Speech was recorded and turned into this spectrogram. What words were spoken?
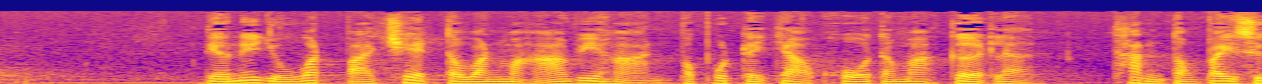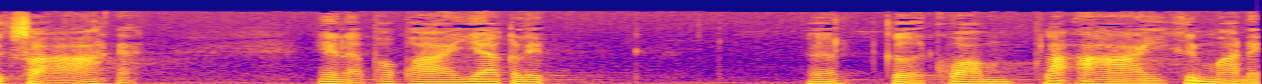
ก เดี๋ยวนี้อยู่วัดป่าเชตตะวันมหาวิหาร พระพุทธเจ้าโคตมะเกิดแล้ว ท่านต้องไปศึกษาเนี่ยนี่แหละพระพายยะก็เลยเกิดความละอายขึ้นมาใน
